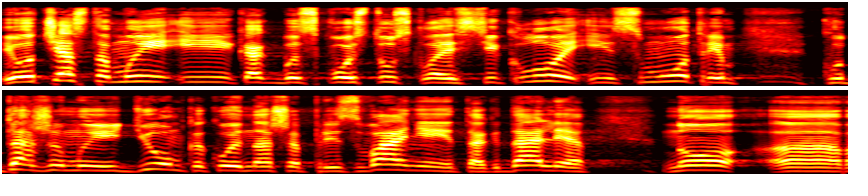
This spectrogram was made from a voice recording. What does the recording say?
И вот часто мы и как бы сквозь тусклое стекло и смотрим, куда же мы идем, какое наше призвание и так далее. Но э,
